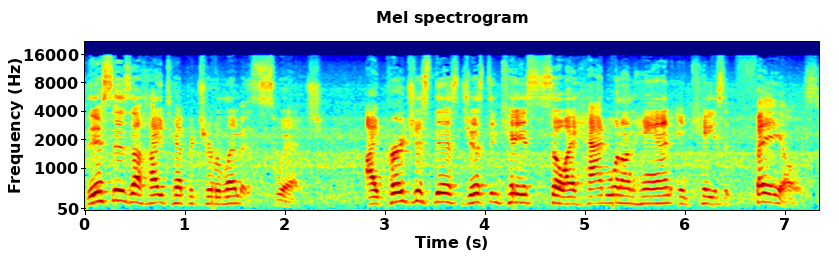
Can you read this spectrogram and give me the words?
This is a high temperature limit switch. I purchased this just in case so I had one on hand in case it fails.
